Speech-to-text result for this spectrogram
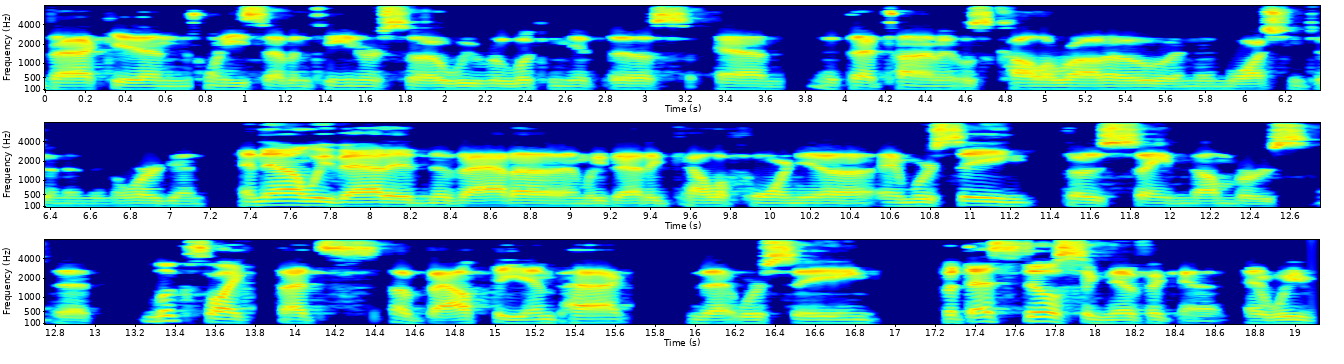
back in 2017 or so. We were looking at this, and at that time it was Colorado, and then Washington, and then Oregon. And now we've added Nevada, and we've added California, and we're seeing those same numbers. That looks like that's about the impact that we're seeing but that's still significant. And we've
